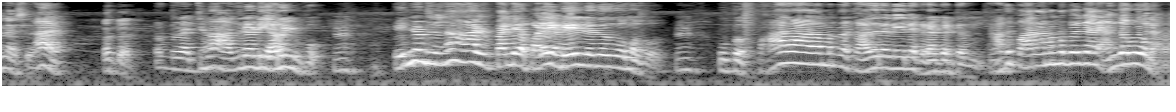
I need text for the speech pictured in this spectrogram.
என்ன விஷயம்? டாக்டர் டாக்டர் அர்ஜுனா அதிரடி அறிவிப்பு. ம். என்னன்னு சொன்னா ஆள் பழைய பழைய வேலையில இருந்து தூங்க போகுது. இப்ப பாராளுமன்ற கதிர வேலை கிடக்கட்டும். அது பாராளுமன்றம் போய்க்காரு அங்க போகலாம்.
